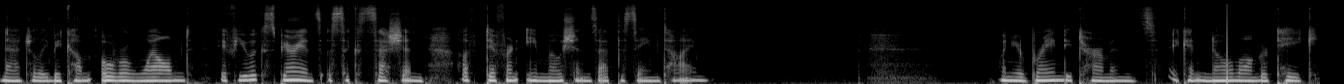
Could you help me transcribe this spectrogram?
naturally become overwhelmed if you experience a succession of different emotions at the same time. When your brain determines it can no longer take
